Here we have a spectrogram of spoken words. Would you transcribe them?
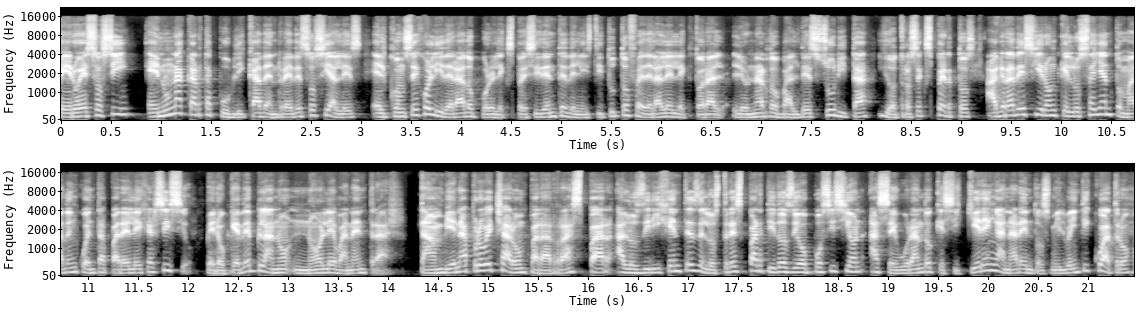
Pero eso sí, en una carta publicada en redes sociales, el consejo liderado por el expresidente del Instituto Federal Electoral, Leonardo Valdés Zurita, y otros expertos agradecieron que los hayan tomado en cuenta para el ejercicio, pero que de plano no le van a entrar. También aprovecharon para raspar a los dirigentes de los tres partidos de oposición asegurando que si quieren ganar en 2024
